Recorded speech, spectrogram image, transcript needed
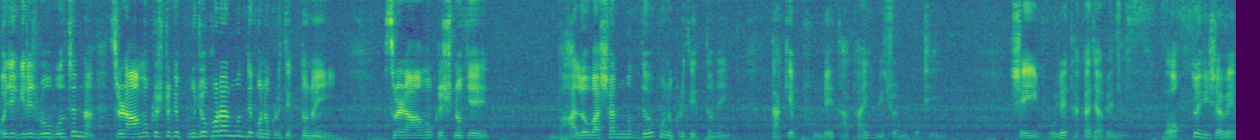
ওই যে গিরিশবাবু বলছেন না, শ্রীরামকৃষ্ণকে পুজো করার মধ্যে কোনো কৃতিত্ব নেই। শ্রীরামকৃষ্ণকে ভালোবাসার মধ্যেও কোনো কৃতিত্ব নেই। তাকে ভুলে থাকাই ভীষণ কঠিন। সেই ভুলে থাকা যাবে না। ভক্ত হিসাবে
